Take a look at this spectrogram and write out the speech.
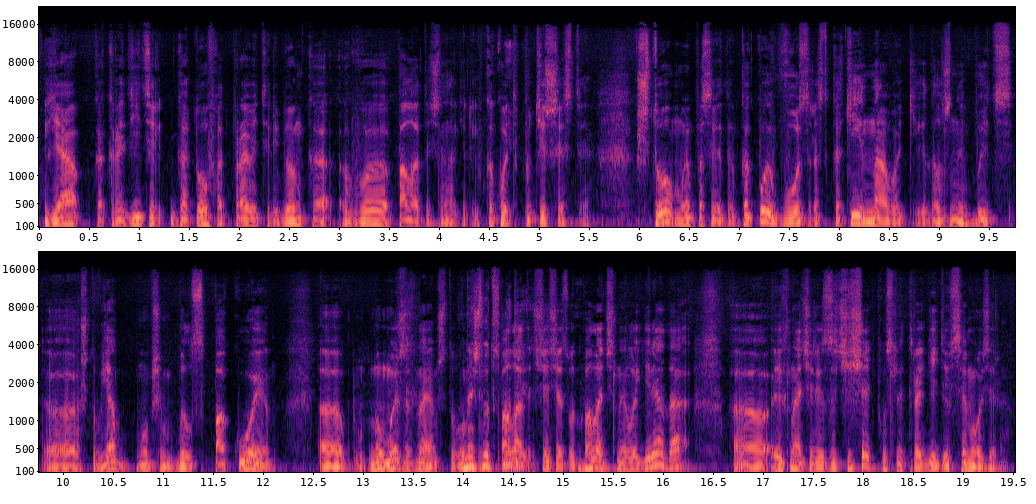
я, как родитель, готов отправить ребенка в палаточный лагерь, в какое-то путешествие. Что мы посоветуем? Какой возраст, какие навыки должны быть, э, чтобы я, в общем, был спокоен? Э, ну, мы же знаем, что Значит, вот палат... смотри... сейчас, сейчас, вот палаточные лагеря, да, э, их начали зачищать после трагедии в Семозеро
